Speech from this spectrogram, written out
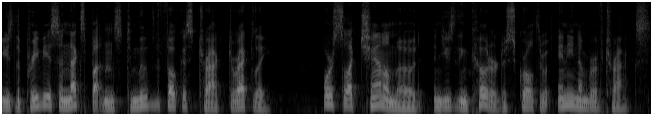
Use the previous and next buttons to move the focus track directly or select channel mode and use the encoder to scroll through any number of tracks.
